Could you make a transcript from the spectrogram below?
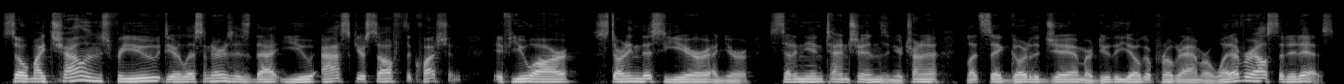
So, my challenge for you, dear listeners, is that you ask yourself the question if you are starting this year and you're setting the intentions and you're trying to, let's say, go to the gym or do the yoga program or whatever else that it is,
